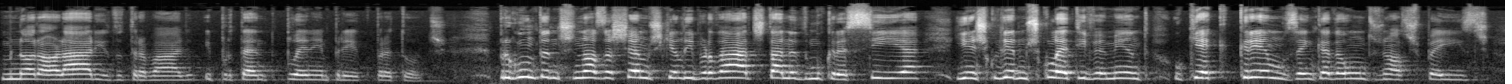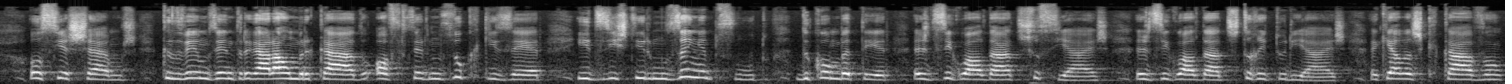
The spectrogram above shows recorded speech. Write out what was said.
menor horário de trabalho e, portanto, pleno emprego para todos. Pergunta-nos se nós achamos que a liberdade está na democracia e em escolhermos coletivamente o que é que queremos em cada um dos nossos países, ou se achamos que devemos entregar ao mercado, oferecer-nos o que quiser e desistirmos em absoluto de combater as desigualdades sociais, as desigualdades territoriais, aquelas que cavam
